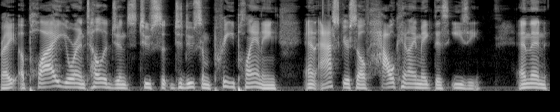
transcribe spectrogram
right? Apply your intelligence to, to do some pre planning and ask yourself, how can I make this easy? And then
